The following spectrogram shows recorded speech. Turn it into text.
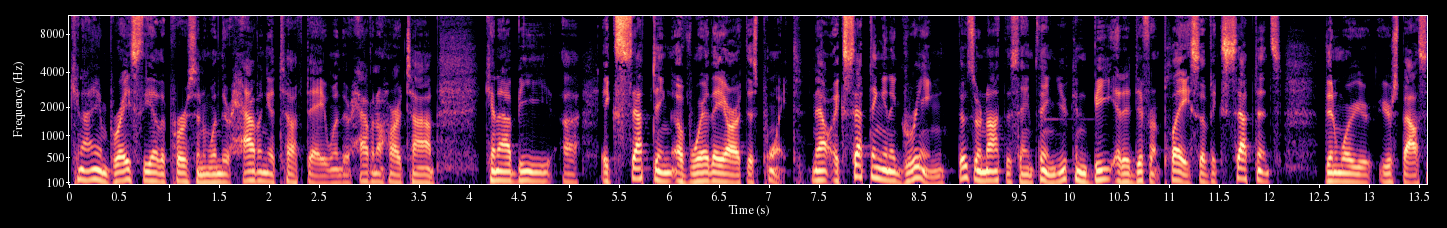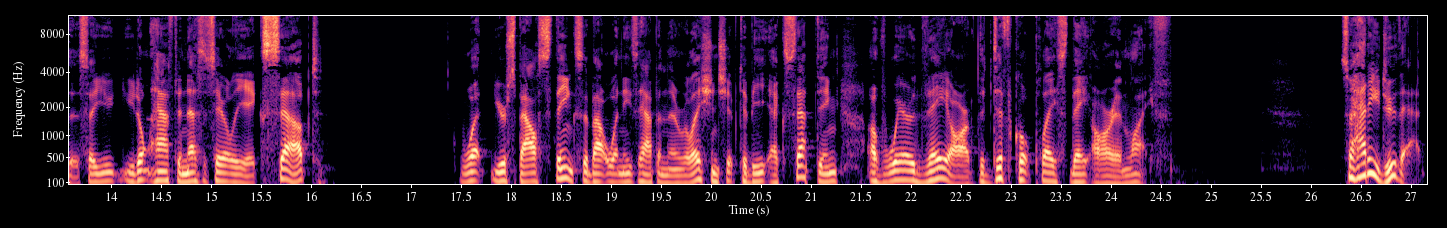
Can I embrace the other person when they're having a tough day, when they're having a hard time? Can I be uh, accepting of where they are at this point? Now, accepting and agreeing, those are not the same thing. You can be at a different place of acceptance than where your, your spouse is. So you, you don't have to necessarily accept what your spouse thinks about what needs to happen in the relationship to be accepting of where they are, the difficult place they are in life. So, how do you do that?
